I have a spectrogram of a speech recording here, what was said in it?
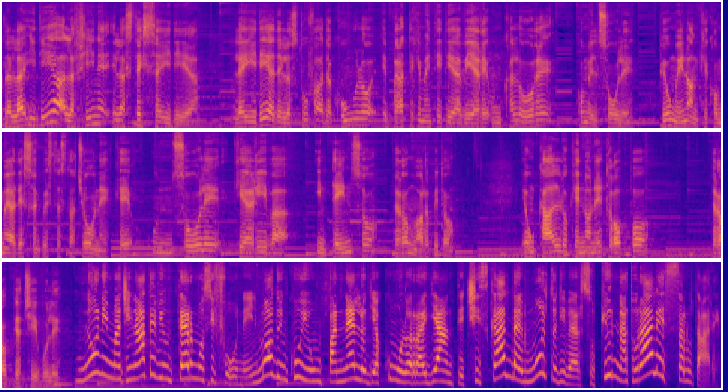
Guarda, l'idea alla fine è la stessa idea. L'idea della stufa ad accumulo è praticamente di avere un calore come il sole, più o meno anche come adesso in questa stagione, che è un sole che arriva intenso però morbido. È un caldo che non è troppo però piacevole. Non immaginatevi un termosifone, il modo in cui un pannello di accumulo radiante ci scalda è molto diverso, più naturale e salutare.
